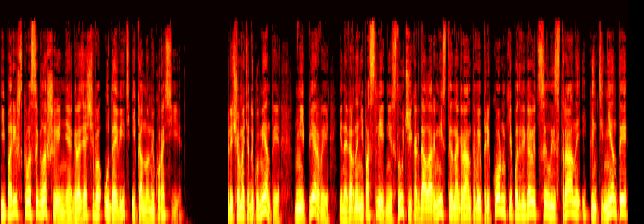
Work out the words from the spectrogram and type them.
и Парижского соглашения, грозящего удавить экономику России. Причем эти документы не первый и, наверное, не последний случай, когда алармисты на грантовой прикормке подвигают целые страны и континенты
